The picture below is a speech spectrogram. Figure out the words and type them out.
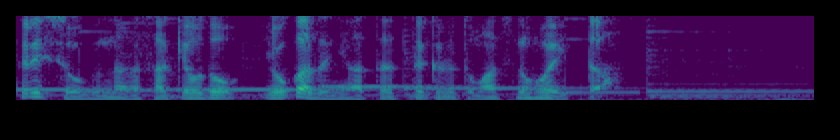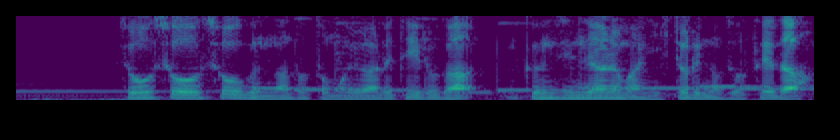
セリス将軍なら先ほど夜風に当たってくると町の方へ行った。上昇将軍などとも言われているが軍人である前に一人の女性だ。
